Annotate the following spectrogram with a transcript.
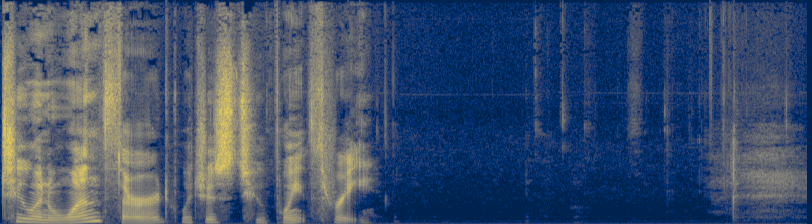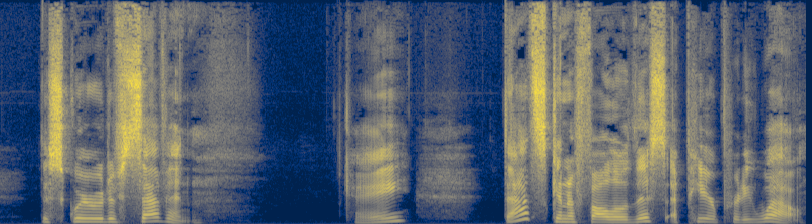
2 and 1 third, which is 2.3. The square root of 7, okay? That's going to follow this up here pretty well.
